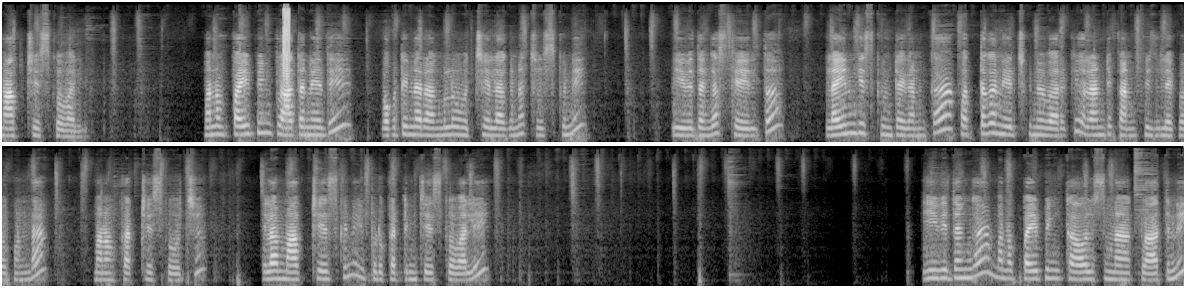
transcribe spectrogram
మార్క్ చేసుకోవాలి. మనం పైపింగ్ క్లాత్ అనేది ఒకటిన్నర రంగులు వచ్చేలాగా చూసుకుని ఈ విధంగా స్కేల్తో లైన్ గీసుకుంటే కనుక కొత్తగా నేర్చుకునే వారికి ఎలాంటి కన్ఫ్యూజ్ లేకోకుండా మనం కట్ చేసుకోవచ్చు. ఇలా మార్క్ చేసుకుని ఇప్పుడు కటింగ్ చేసుకోవాలి. ఈ విధంగా మన పైపింగ్ కావలసిన క్లాత్ని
